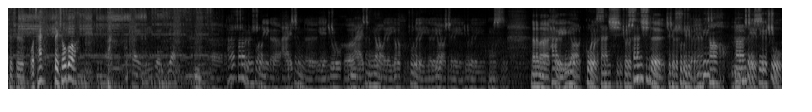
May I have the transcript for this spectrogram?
这是我猜被收购了。它有一个医药，嗯，呃，它专门做那个癌症的研究和癌症药的一个辅助的一个药剂的研究的一个公司。那么它有一个药过了三期，就三期的这个数据表现非常好。当然这也是一个旧闻，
